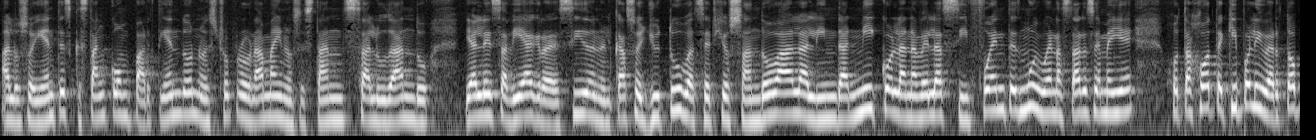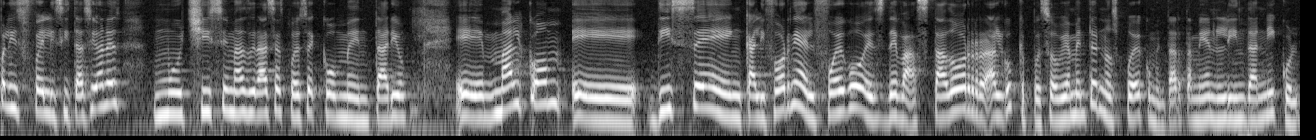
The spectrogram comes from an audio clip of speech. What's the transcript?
a los oyentes que están compartiendo nuestro programa y nos están saludando. Ya les había agradecido en el caso de YouTube a Sergio Sandoval, a Linda Nicola, Anabela Cifuentes. Muy buenas tardes, MY. JJ, equipo Libertópolis, felicitaciones. Muchísimas gracias por ese comentario. Eh, Malcolm eh, dice en California el fuego es devastador, algo que pues obviamente nos puede comentar también Linda Nicol.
